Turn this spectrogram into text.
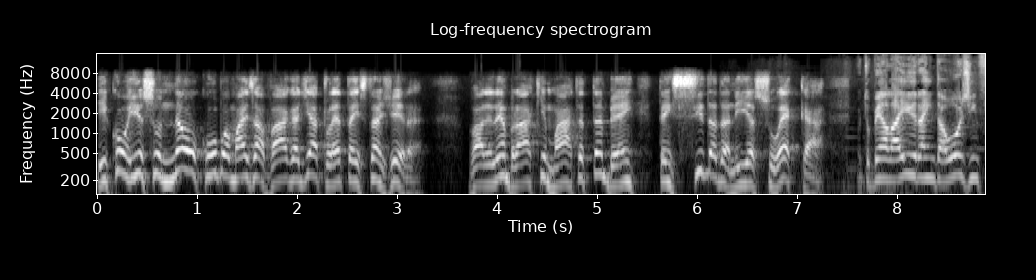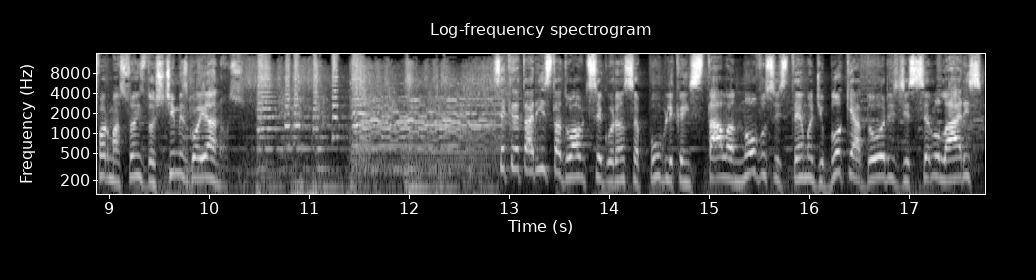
e, com isso, não ocupa mais a vaga de atleta estrangeira. Vale lembrar que Marta também tem cidadania sueca. Muito bem, Alair, ainda hoje informações dos times goianos. Secretaria Estadual de Segurança Pública instala novo sistema de bloqueadores de celulares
